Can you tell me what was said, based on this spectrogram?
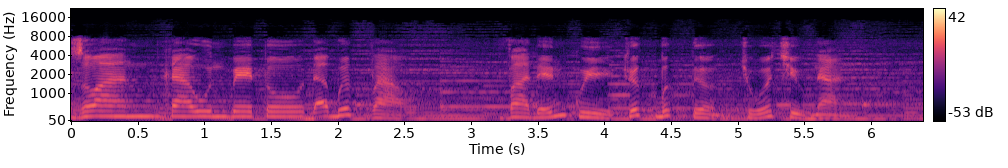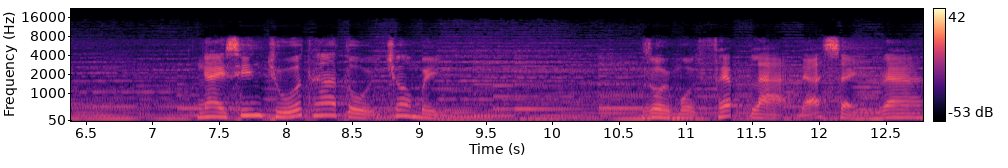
Gioan Gaunbeto đã bước vào và đến quỳ trước bức tượng Chúa chịu nạn. Ngài xin Chúa tha tội cho mình. Rồi một phép lạ đã xảy ra.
